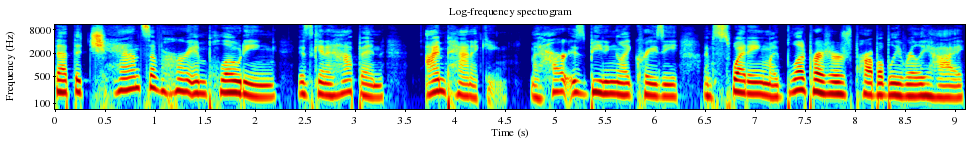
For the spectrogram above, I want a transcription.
that the chance of her imploding is going to happen, I'm panicking. My heart is beating like crazy. I'm sweating. My blood pressure is probably really high.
